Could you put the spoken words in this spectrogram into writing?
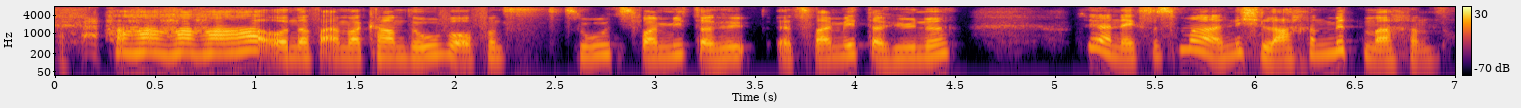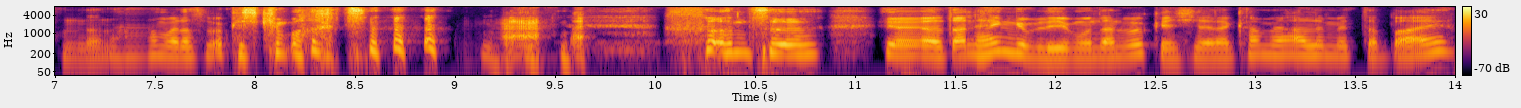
hahaha und auf einmal kam der Uwe auf uns zu, zwei Meter, äh, zwei Meter Hühne. Ja, nächstes Mal nicht lachen, mitmachen. Und dann haben wir das wirklich gemacht. und äh, ja, dann hängen geblieben und dann wirklich, ja, dann kamen wir alle mit dabei,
